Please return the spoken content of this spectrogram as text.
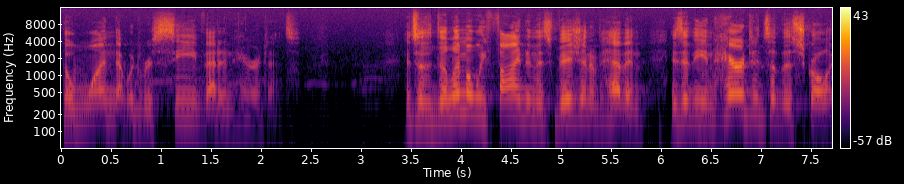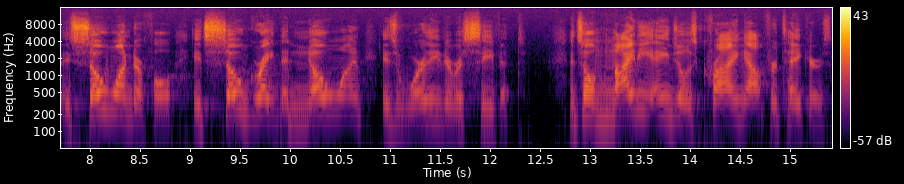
the one that would receive that inheritance. And so the dilemma we find in this vision of heaven is that the inheritance of the scroll is so wonderful, it's so great that no one is worthy to receive it. And so a mighty angel is crying out for takers.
